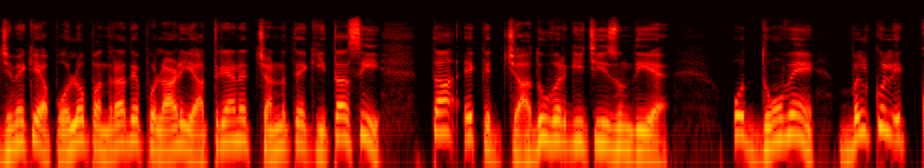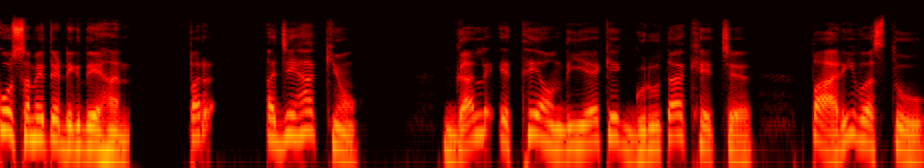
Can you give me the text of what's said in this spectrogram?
ਜਿਵੇਂ ਕਿ ਅਪੋਲੋ 15 ਦੇ ਪੁਲਾੜੀ ਯਾਤਰੀਆਂ ਨੇ ਚੰਨ ਤੇ ਕੀਤਾ ਸੀ, ਤਾਂ ਇੱਕ ਜਾਦੂ ਵਰਗੀ ਚੀਜ਼ ਹੁੰਦੀ ਹੈ। ਉਹ ਦੋਵੇਂ ਬਿਲਕੁਲ ਇੱਕੋ ਸਮੇਂ ਤੇ ਡਿੱਗਦੇ ਹਨ। ਪਰ ਅਜਿਹਾ ਕਿਉਂ? ਗੱਲ ਇੱਥੇ ਆਉਂਦੀ ਹੈ ਕਿ ਗੁਰੂਤਾ ਖਿੱਚ, ਭਾਰੀ ਵਸਤੂ,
